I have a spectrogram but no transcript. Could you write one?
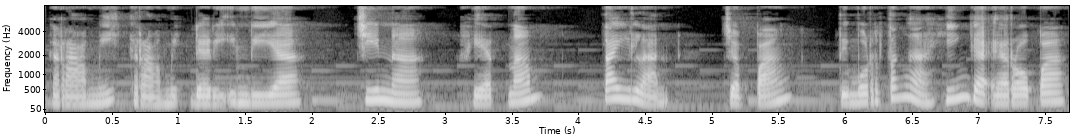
Keramik-keramik dari India, Cina, Vietnam, Thailand, Jepang, Timur Tengah hingga Eropa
